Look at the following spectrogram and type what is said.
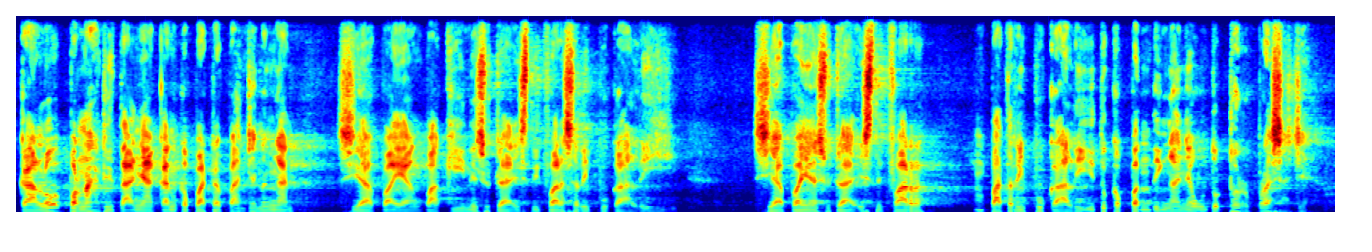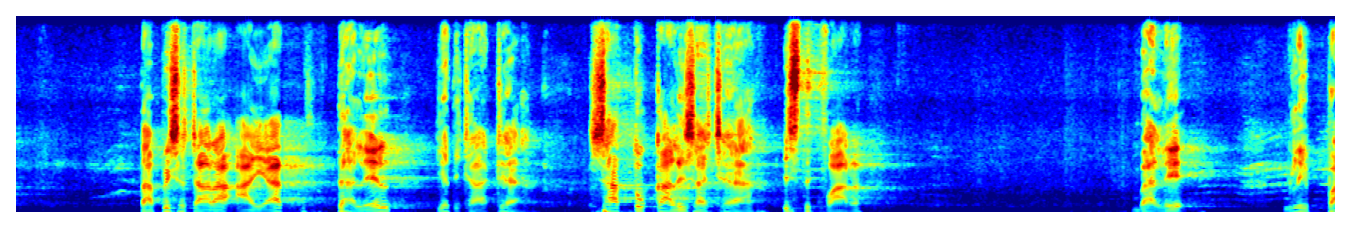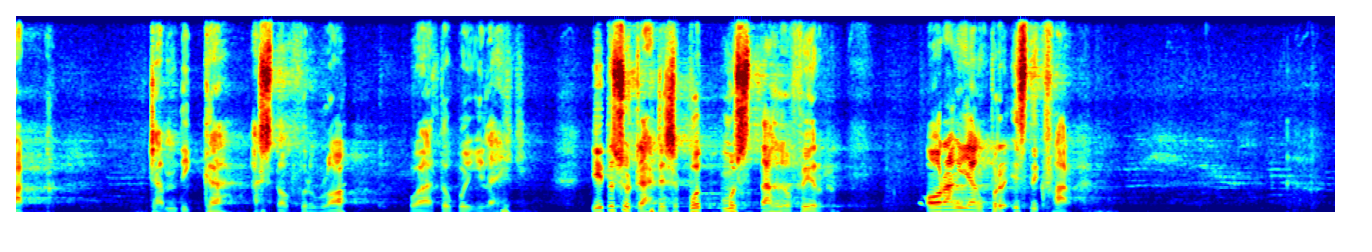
Kalau pernah ditanyakan kepada panjenengan, siapa yang pagi ini sudah istighfar seribu kali, siapa yang sudah istighfar empat ribu kali, itu kepentingannya untuk doorpress saja. Tapi secara ayat, dalil, ya tidak ada satu kali saja istighfar balik ngelipak jam tiga astagfirullah wa tubu itu sudah disebut mustaghfir orang yang beristighfar.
